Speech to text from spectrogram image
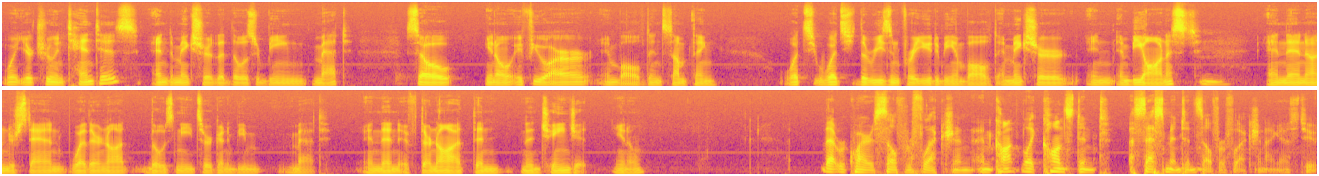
what your true intent is, and to make sure that those are being met. So, you know, if you are involved in something, what's what's the reason for you to be involved, and make sure and, and be honest, mm. and then understand whether or not those needs are going to be met, and then if they're not, then then change it. You know. That requires self-reflection and con- like constant assessment and self-reflection, I guess too.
